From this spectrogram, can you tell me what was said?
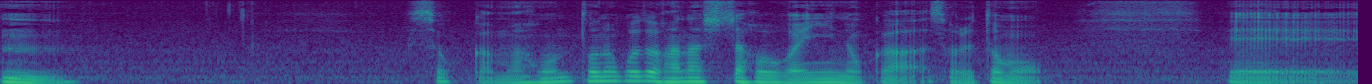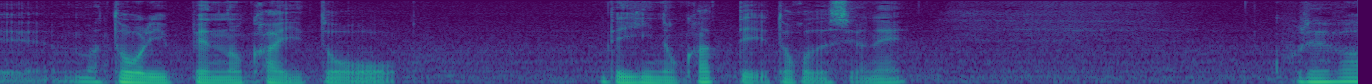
うん。そっか。まあ本当のことを話した方がいいのかそれともえー、まあ、通り一遍の回答でいいのかっていうとこですよね。これは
